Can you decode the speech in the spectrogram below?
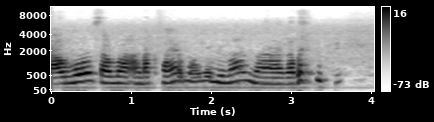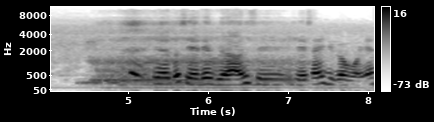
kamu sama anak saya maunya gimana? Kata ya terus ya dia bilang sih ya saya juga maunya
